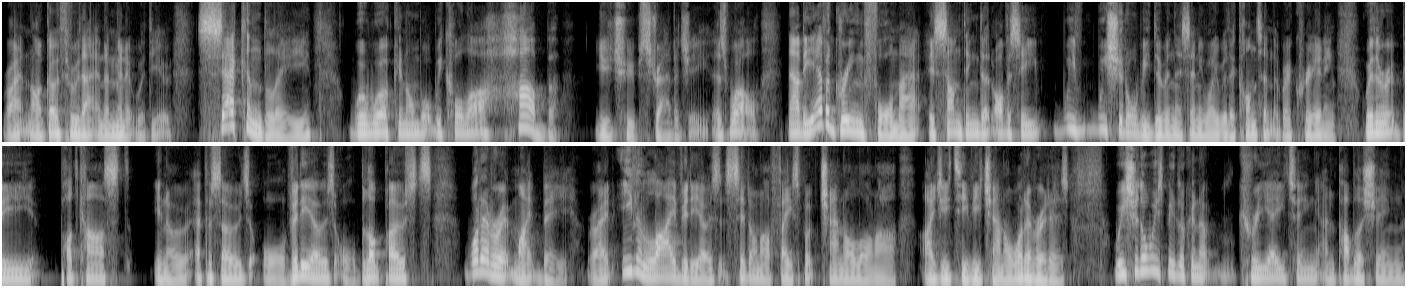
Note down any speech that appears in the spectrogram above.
right? And I'll go through that in a minute with you. Secondly, we're working on what we call our hub YouTube strategy as well. Now, the evergreen format is something that obviously we we should all be doing this anyway with the content that we're creating, whether it be podcast you know, episodes or videos or blog posts, whatever it might be, right? Even live videos that sit on our Facebook channel, on our IGTV channel, whatever it is. We should always be looking at creating and publishing,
